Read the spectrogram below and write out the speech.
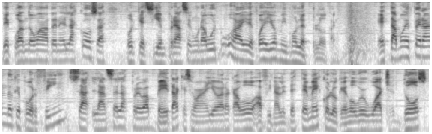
de cuándo van a tener las cosas porque siempre hacen una burbuja y después ellos mismos lo explotan. Estamos esperando que por fin lancen las pruebas beta que se van a llevar a cabo a finales de este mes con lo que es Overwatch 2.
